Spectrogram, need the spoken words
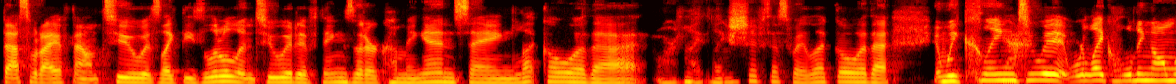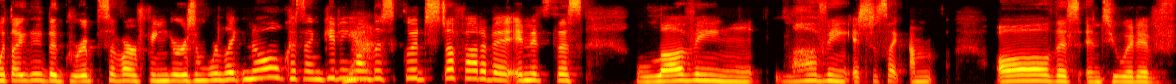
that's what I have found too is like these little intuitive things that are coming in saying, let go of that, or like, like mm-hmm. shift this way, let go of that. And we cling yeah. to it. We're like holding on with like the grips of our fingers. And we're like, no, because I'm getting yeah. all this good stuff out of it. And it's this loving, loving. It's just like I'm all this intuitive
